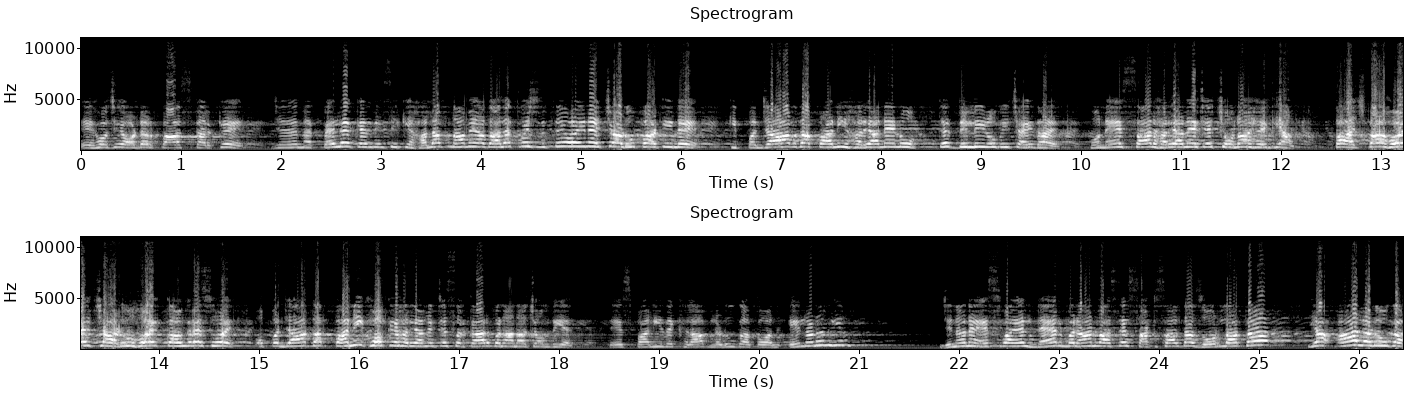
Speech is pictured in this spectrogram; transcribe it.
ਇਹੋ ਜਿਹੇ ਆਰਡਰ ਪਾਸ ਕਰਕੇ ਜਿਵੇਂ ਮੈਂ ਪਹਿਲੇ ਕਹਿੰਦੀ ਸੀ ਕਿ ਹਲਫਨਾਮੇ ਅਦਾਲਤ ਵਿੱਚ ਦਿੱਤੇ ਹੋਏ ਨੇ, ਝਾੜੂ ਪਾਰਟੀ ਨੇ ਕਿ ਪੰਜਾਬ ਦਾ ਪਾਣੀ ਹਰਿਆਣੇ ਨੂੰ ਤੇ ਦਿੱਲੀ ਨੂੰ ਵੀ ਚਾਹੀਦਾ ਹੈ। ਹੁਣ ਇਸ ਸਾਲ ਹਰਿਆਣੇ 'ਚ ਚੋਣਾਂ ਹੈਗੀਆਂ। ਭਾਜਪਾ ਹੋਏ, ਝਾੜੂ ਹੋਏ, ਕਾਂਗਰਸ ਹੋਏ, ਉਹ ਪੰਜਾਬ ਦਾ ਪਾਣੀ ਖੋ ਕੇ ਹਰਿਆਣੇ 'ਚ ਸਰਕਾਰ ਬਣਾਉਣਾ ਚਾਹੁੰਦੀ ਹੈ। ਤੇ ਇਸ ਪਾਣੀ ਦੇ ਖਿਲਾਫ ਲੜੂਗਾ ਕੌਣ? ਇਹ ਲੜਨਗੀਆਂ। ਜਿਨ੍ਹਾਂ ਨੇ ਐਸਵਾਈਐਲ ਨਹਿਰ ਬਣਾਉਣ ਵਾਸਤੇ 60 ਸਾਲ ਦਾ ਜ਼ੋਰ ਲਾਤਾ ਜਾਂ ਆ ਲੜੂਗਾ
